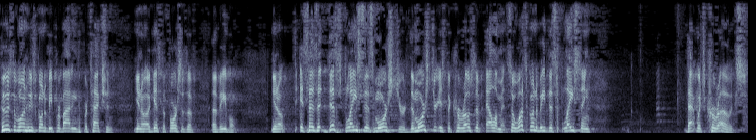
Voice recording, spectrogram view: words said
Who's the one who's going to be providing the protection, you know, against the forces of, of evil? You know, it says it displaces moisture. The moisture is the corrosive element. So what's going to be displacing that which corrodes?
